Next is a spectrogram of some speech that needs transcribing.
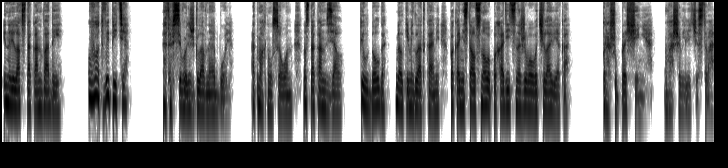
и налила в стакан воды. «Вот, выпейте». «Это всего лишь главная боль», — отмахнулся он, но стакан взял. Пил долго, мелкими глотками, пока не стал снова походить на живого человека. «Прошу прощения, Ваше Величество».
